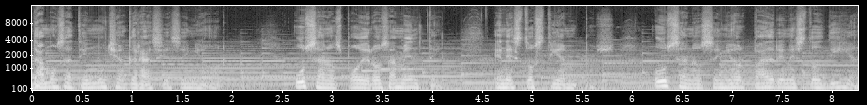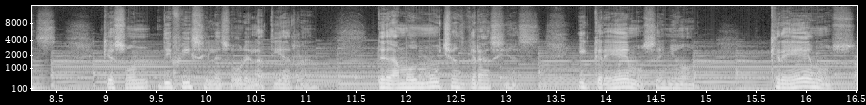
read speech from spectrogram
Damos a ti muchas gracias, Señor. Úsanos poderosamente en estos tiempos. Úsanos, Señor Padre, en estos días que son difíciles sobre la tierra. Te damos muchas gracias y creemos, Señor, creemos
